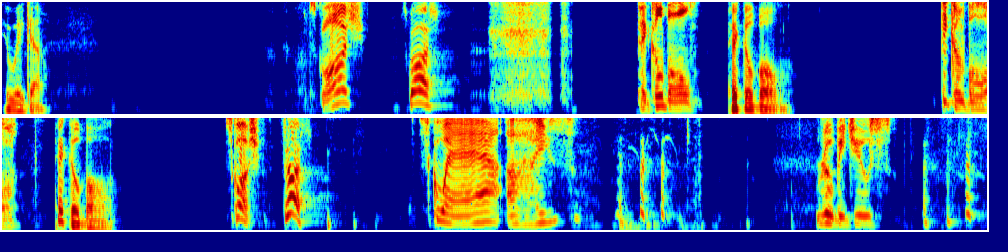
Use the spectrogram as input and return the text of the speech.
Here we go. Squash, Squash. pickleball, Pickleball. pickleball, Pickleball. squash, Squash. square eyes, ruby juice,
